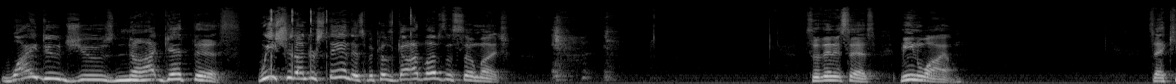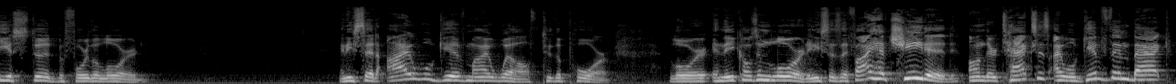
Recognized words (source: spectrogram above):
Why do Jews not get this? We should understand this because God loves us so much. So then it says, Meanwhile, Zacchaeus stood before the Lord. And he said, I will give my wealth to the poor. Lord, and then he calls him Lord, and he says, If I have cheated on their taxes, I will give them back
